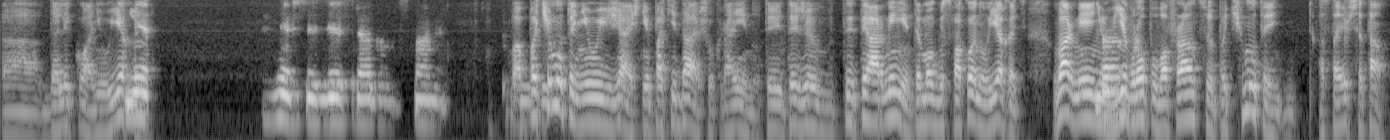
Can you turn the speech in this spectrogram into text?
а, далеко? Они уехали? Нет, не все здесь рядом с нами. А почему ты не уезжаешь, не покидаешь Украину? Ты, ты же ты, ты армянин, ты мог бы спокойно уехать в Армению, да. в Европу, во Францию. Почему ты остаешься там?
